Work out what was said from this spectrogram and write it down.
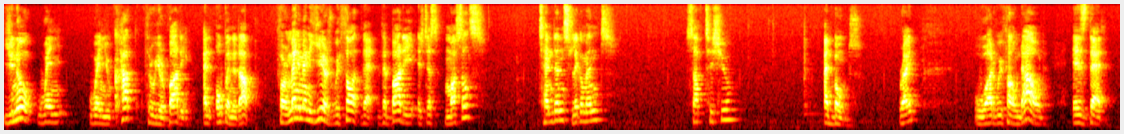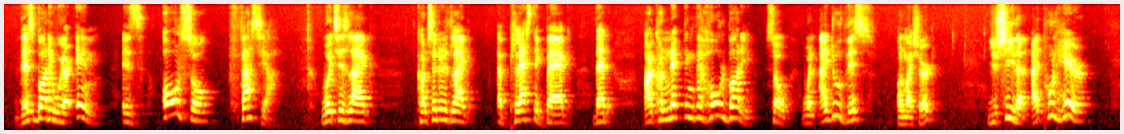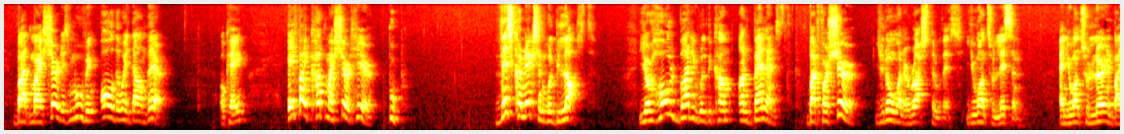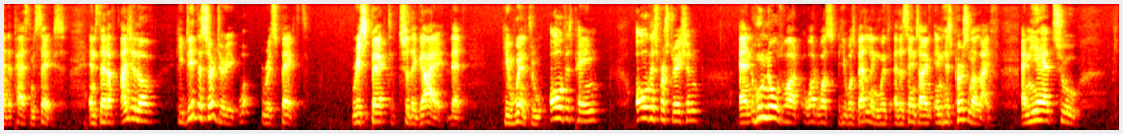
you know, when when you cut through your body and open it up. For many, many years we thought that the body is just muscles, tendons, ligaments, soft tissue, and bones, right? What we found out is that this body we are in is also fascia, which is like, considered like a plastic bag that are connecting the whole body so when I do this on my shirt, you see that I pull here, but my shirt is moving all the way down there. Okay? If I cut my shirt here, boop, this connection will be lost. Your whole body will become unbalanced. But for sure, you don't want to rush through this. You want to listen. And you want to learn by the past mistakes. Instead of Angelov, he did the surgery, respect respect to the guy that he went through all this pain, all this frustration, and who knows what, what was he was battling with at the same time in his personal life. And he had to,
